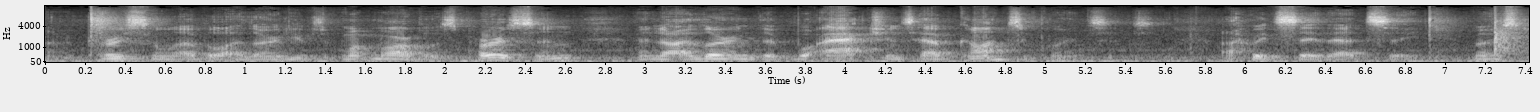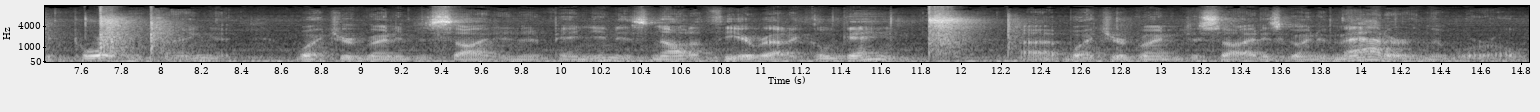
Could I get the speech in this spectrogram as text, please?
On a personal level, I learned he was a marvelous person, and I learned that well, actions have consequences. I would say that's the most important thing, what you're going to decide in an opinion is not a theoretical game. Uh, What you're going to decide is going to matter in the world,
